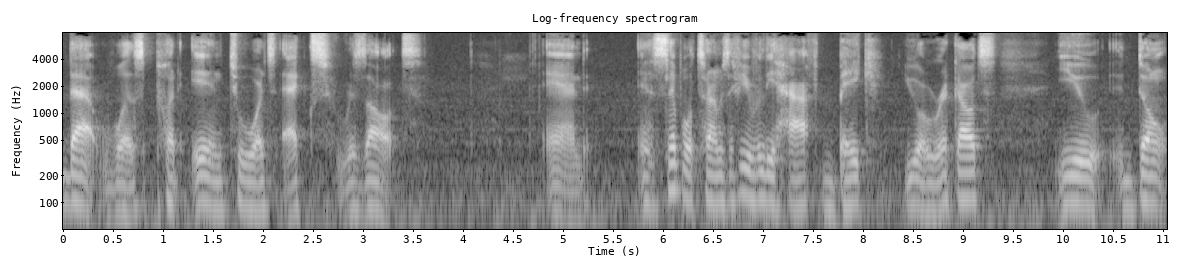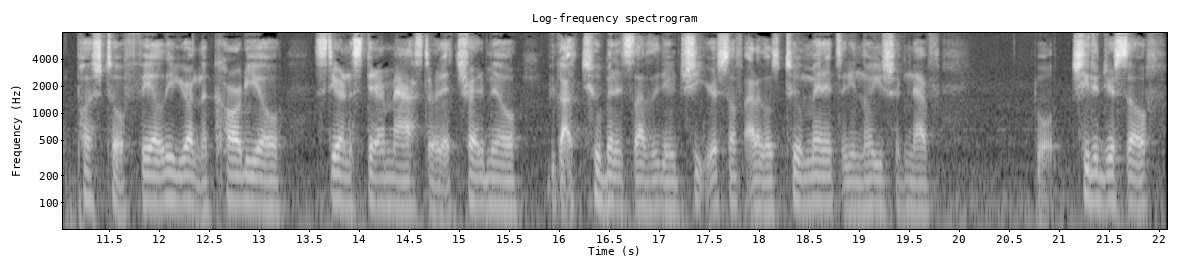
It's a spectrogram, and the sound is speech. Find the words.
that was put in towards X result. And in simple terms, if you really half bake your workouts, you don't push to a failure. You're on the cardio, steering the stairmaster, the treadmill. You got two minutes left, and you cheat yourself out of those two minutes, and you know you shouldn't have, well, cheated yourself.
